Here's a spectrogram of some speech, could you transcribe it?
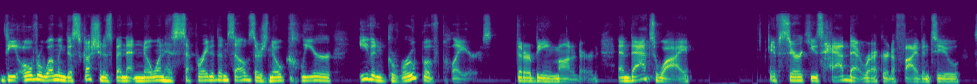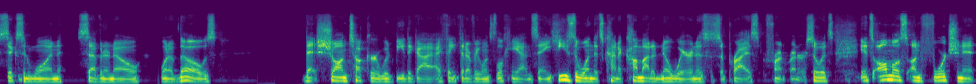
the overwhelming discussion has been that no one has separated themselves. There's no clear, even group of players that are being monitored, and that's why if Syracuse had that record of five and two, six and one, seven and zero, oh, one of those, that Sean Tucker would be the guy I think that everyone's looking at and saying he's the one that's kind of come out of nowhere and is a surprise front runner. So it's it's almost unfortunate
